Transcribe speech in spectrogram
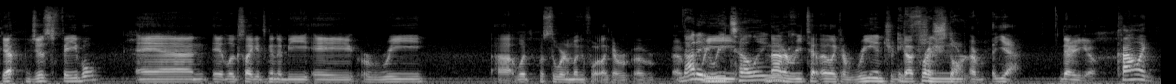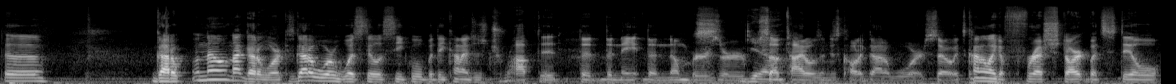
yep, just Fable, and it looks like it's going to be a re. Uh, what, what's the word I'm looking for? Like a, a, a Not a retelling? not a retell, like a reintroduction, a fresh start. a- yeah, there you go. Kind of like uh, God of no, not God of War, because God of War was still a sequel, but they kind of just dropped it the the name the numbers or Yeah. subtitles and just called it God of War. So it's kind of like a fresh start, but still,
